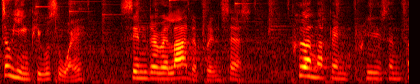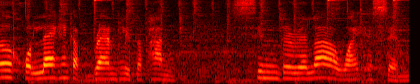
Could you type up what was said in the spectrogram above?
เจ้าหญิงผิวสวย Cinderella the Princess เพื่อมาเป็นพรีเซนเตอร์คนแรกให้กับแบรนด์ผลิตภัณฑ์ Cinderella White Essence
